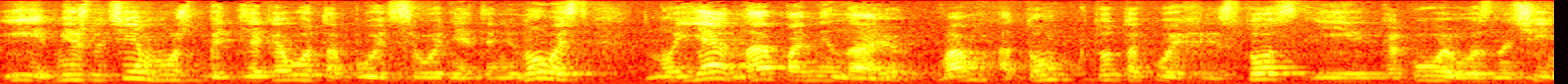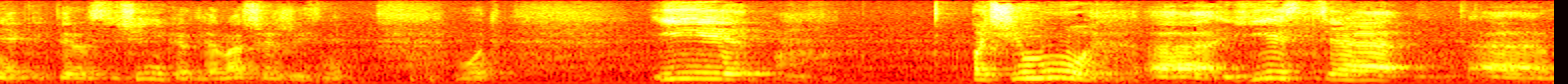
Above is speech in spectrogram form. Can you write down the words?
И между тем, может быть, для кого-то будет сегодня это не новость, но я напоминаю вам о том, кто такой Христос и какого его значения как первосвященника для нашей жизни. Вот. И почему э, есть, э, э,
